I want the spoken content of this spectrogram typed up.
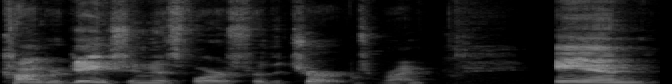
congregation as far as for the church right? And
